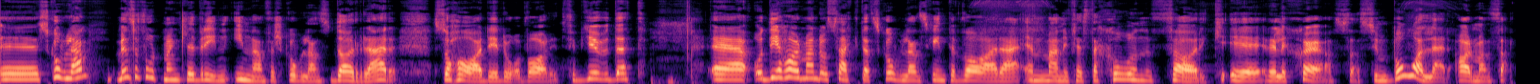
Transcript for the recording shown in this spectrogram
eh, skolan. Men så fort man kliver in innanför skolans dörrar så har det då varit förbjudet. Eh, och det har man då sagt att skolan ska inte vara en manifestation för eh, religiösa symboler har man sagt.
